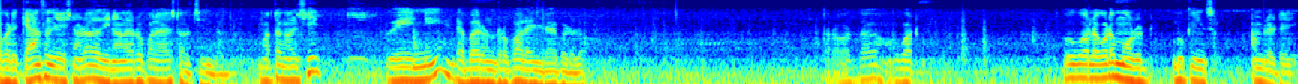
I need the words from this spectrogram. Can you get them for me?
ఒకటి క్యాన్సిల్ చేసినాడు అది నలభై రూపాయలు ఎక్స్ట్రా వచ్చింది డబ్బు. మొత్తం కలిసి వెయ్యిన్ని డెబ్బై రెండు రూపాయలు అయింది రేపటిలో తర్వాత ఊబర్ ఊబర్లో కూడా మూడు బుకింగ్స్ కంప్లీట్ అయ్యాయి.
